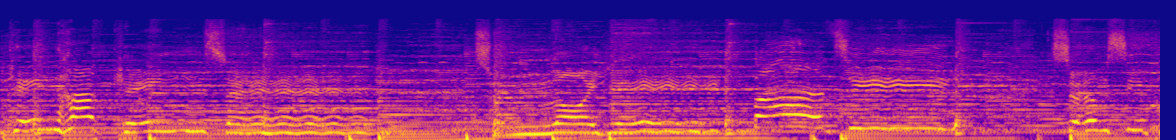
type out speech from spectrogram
顷刻倾泻。从来亦不知，像是普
